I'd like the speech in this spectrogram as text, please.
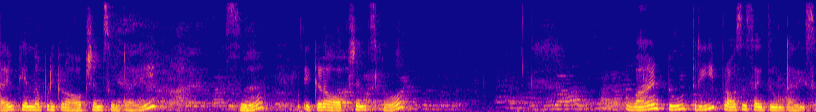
లైవ్కి వెళ్ళినప్పుడు ఇక్కడ ఆప్షన్స్ ఉంటాయి. సో ఇక్కడ ఆప్షన్స్లో వన్ టూ త్రీ ప్రాసెస్ అవుతూ ఉంటుంది సో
